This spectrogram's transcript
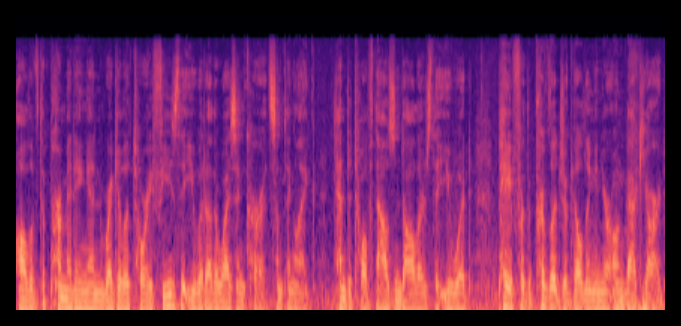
all of the permitting and regulatory fees that you would otherwise incur. It's something like ten to twelve thousand dollars that you would pay for the privilege of building in your own backyard,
